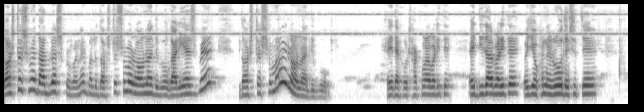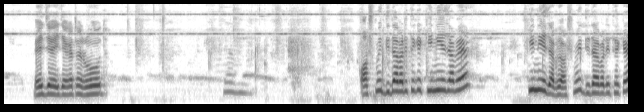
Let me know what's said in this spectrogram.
দশটার সময় দাঁত ব্রাশ করব। না বলো দশটার সময় রওনা দিব। গাড়ি আসবে দশটার সময় রওনা দিব। এই দেখো ঠাকুমার বাড়িতে এই দিদার বাড়িতে ওই যে ওখানে রোদ এসেছে। এই যে এই জায়গাটা রোদ। অস্মিত দিদার বাড়ি থেকে কি নিয়ে যাবে? কি নিয়ে যাবে অস্মিত দিদার বাড়ি থেকে?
